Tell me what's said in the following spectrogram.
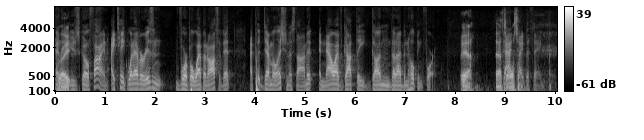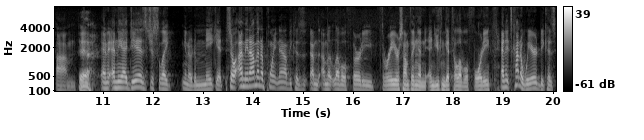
And then you just go, fine. I take whatever isn't vorpal weapon off of it. I put demolitionist on it, and now I've got the gun that I've been hoping for Yeah. That's that awesome. type of thing. Um, Yeah. and and the idea is just like you know to make it. So I mean, I'm at a point now because I'm I'm at level 33 or something, and and you can get to level 40, and it's kind of weird because.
